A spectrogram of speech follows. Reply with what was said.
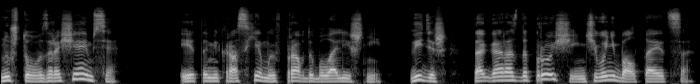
«Ну что, возвращаемся?» И эта микросхема и вправду была лишней. Видишь, так гораздо проще, ничего не болтается.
